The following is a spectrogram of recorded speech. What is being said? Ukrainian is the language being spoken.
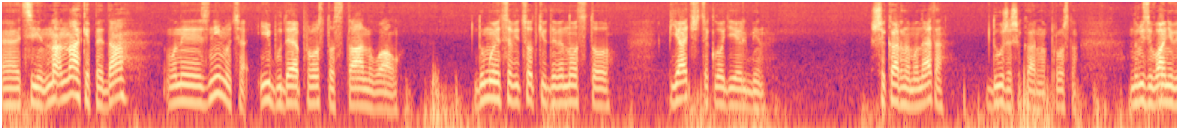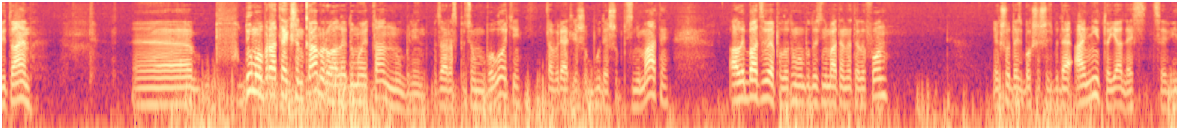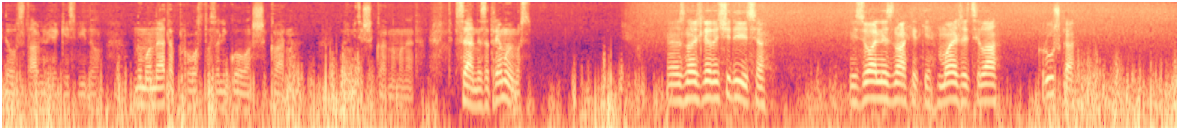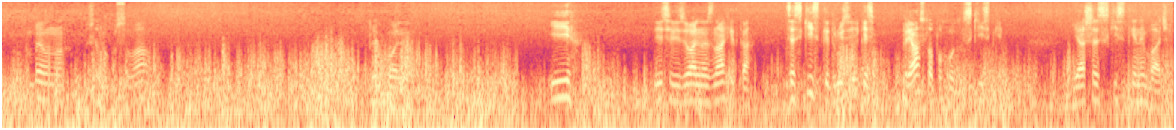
е, ці на, накипи, да, вони знімуться і буде просто стан вау. Думаю, це відсотків 95, що це Клодій Альбін. Шикарна монета. Дуже шикарна просто. Друзі, Ваню вітаємо. Е, думав брати екшн камеру, але думаю, та ну блін, зараз по цьому болоті, та вряд ли що буде, щоб знімати. Але бац випало, тому буду знімати на телефон. Якщо десь Бог ще щось буде, а ні, то я десь це відео вставлю, якесь відео. Ну монета просто залікова, шикарна. Друзі, шикарна монета. Все, не затримуємось. Е, Значить, глядачі, дивіться. Візуальні знахідки. Майже ціла кружка. Аби воно ще фокусувало. Прикольно. І дивіться візуальна знахідка. Це з кістки, друзі, якесь прясло, походу, з кістки. Я ще з кістки не бачив.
